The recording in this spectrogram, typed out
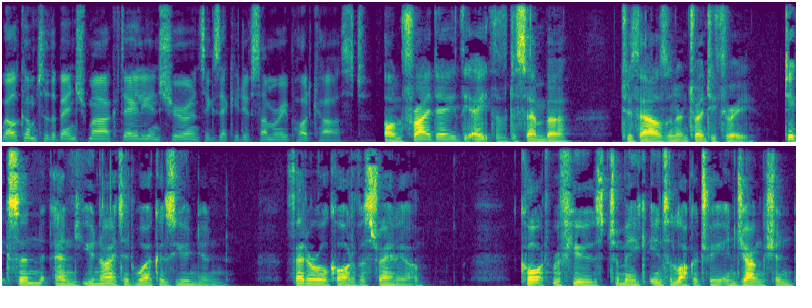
Welcome to the Benchmark Daily Insurance Executive Summary Podcast. On Friday, the 8th of December, 2023, Dixon and United Workers Union, Federal Court of Australia. Court refused to make interlocutory injunction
